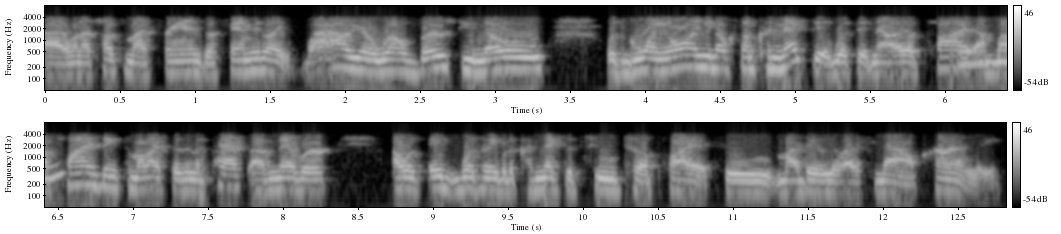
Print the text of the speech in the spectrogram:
uh, when I talk to my friends or family, like, "Wow, you're well versed. You know what's going on." You know, because I'm connected with it now. I apply. I'm Mhm. applying things to my life because in the past I've never. I was it wasn't able to connect the two to apply it to my daily life now currently.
